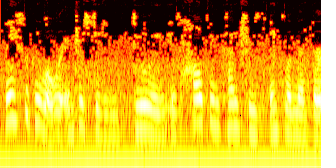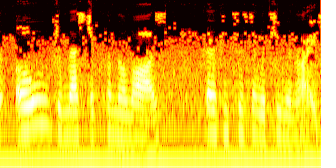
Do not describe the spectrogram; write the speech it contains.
Basically, what we're interested in doing is helping countries implement their own domestic criminal laws that are consistent with human rights.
